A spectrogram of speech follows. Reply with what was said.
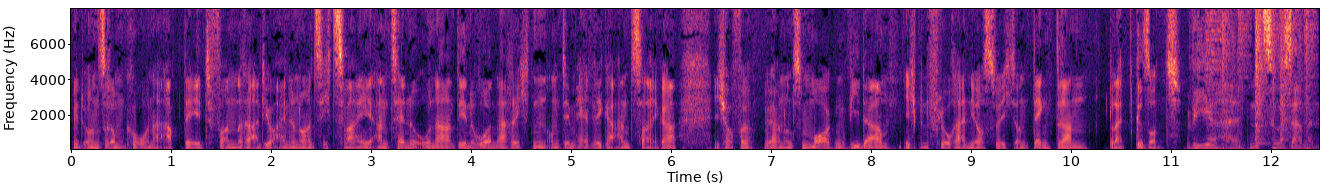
mit unserem Corona-Update von Radio 91.2, Antenne Unna, den Ruhrnachrichten und dem Hellweger Anzeiger. Ich hoffe, wir hören uns morgen wieder. Ich bin Florian Joswig und denkt dran, bleibt gesund. Wir halten zusammen.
